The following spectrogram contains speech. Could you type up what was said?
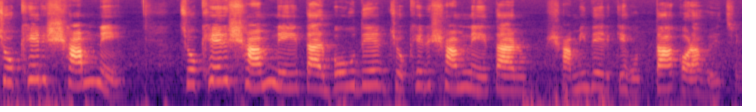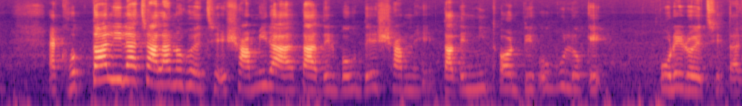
চোখের সামনে চোখের সামনে তার বউদের, চোখের সামনে তার স্বামীদেরকে হত্যা করা হয়েছে? এক হত্যা লীলা চালানো হয়েছে। স্বামীরা তাদের বউদের সামনে তাদের নিথর দেহগুলোকে পড়ে রয়েছে তার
